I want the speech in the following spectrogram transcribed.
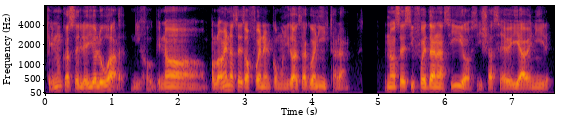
que nunca se le dio lugar. Dijo que no, por lo menos eso fue en el comunicado que sacó en Instagram. No sé si fue tan así o si ya se veía venir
